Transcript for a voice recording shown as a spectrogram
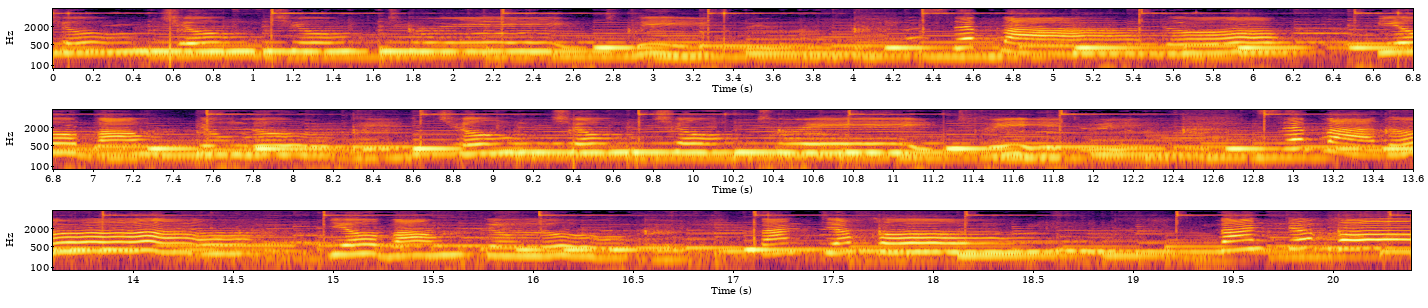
ချုံချုံချုံထွေးထွေးစက်ပါတော့ ပြောပေါင်းတုံလို့ချုံချုံချုံထွေးထွေးထွေးစက်ပါတော့ပြောပေါင်းတုံလို့တန်တဟုံးတ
